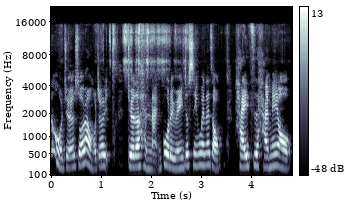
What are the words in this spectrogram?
那我觉得说让我就觉得很难过的原因，就是因为那种孩子还没有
